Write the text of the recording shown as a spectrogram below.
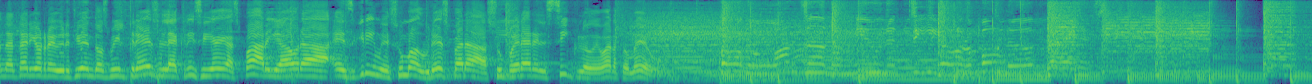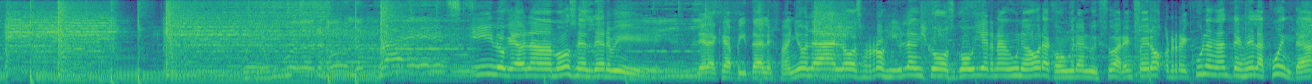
Mandatario revirtió en 2003 la crisis de Gaspar y ahora esgrime su madurez para superar el ciclo de Bartomeu. Y lo que hablábamos, el derby de la capital española. Los rojiblancos gobiernan una hora con gran Luis Suárez, pero reculan antes de la cuenta.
